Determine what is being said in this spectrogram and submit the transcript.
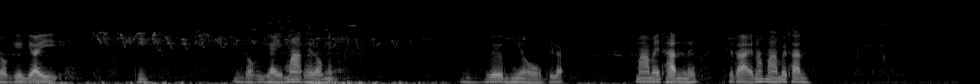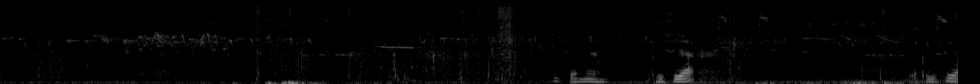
ดอกใหญ่ๆ ดอกใหญ่มากเลยดอกนี้ เริ่มเหี่ยวไปแล้ว มาไม่ทันเลยเสียดายเนาะมาไม่ทัน วยงามผีเสื้อเสือผีเสื้อ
